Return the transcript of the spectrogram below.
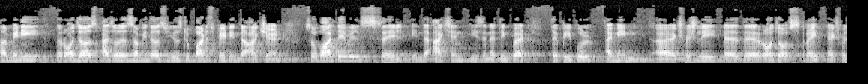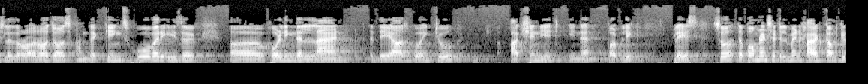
Uh, many Rajas as well as Zamindars used to participate in the action. So what they will sell in the action is nothing but the people, I mean, uh, especially uh, the Rajas, right? Especially the Rajas and the kings, whoever is uh, holding the land, they are going to auction it in a public place. So the permanent settlement had come to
